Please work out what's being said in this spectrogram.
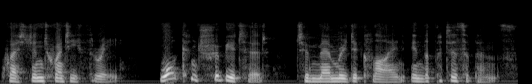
Question 23. What contributed to memory decline in the participants?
